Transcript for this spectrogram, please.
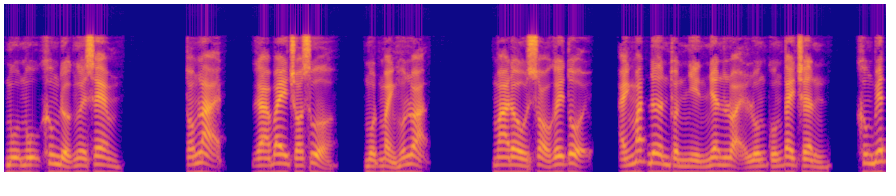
mụ mụ không được ngươi xem. Tóm lại, gà bay chó sủa, một mảnh hỗn loạn. Mà đầu sỏ gây tội, ánh mắt đơn thuần nhìn nhân loại luống cuống tay chân, không biết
